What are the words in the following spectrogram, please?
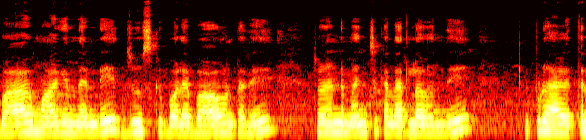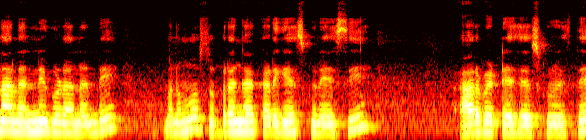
బాగా మాగిందండి. జ్యూస్కి భలే బాగుంటుంది. చూడండి మంచి కలర్లో ఉంది. ఇప్పుడు ఆ విత్తనాలన్నీ కూడానండి మనము శుభ్రంగా కడిగేసుకునేసి ఆరబెట్టేసేసుకునేస్తే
